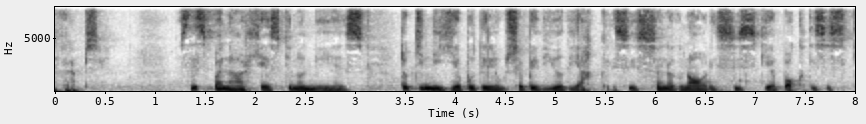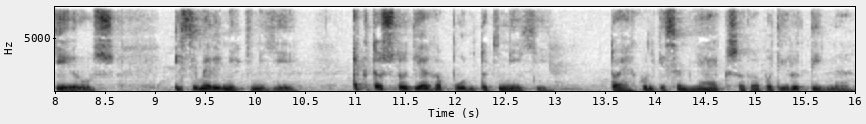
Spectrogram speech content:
Έγραψε. Στις πανάρχες κοινωνίες το κυνήγι αποτελούσε πεδίο διάκρισης, αναγνώρισης και απόκτησης κύρους. Οι σημερινοί κυνηγοί, εκτός του ότι αγαπούν το κυνήγι, το έχουν και σε μια έξοδο από τη ρουτίνα.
